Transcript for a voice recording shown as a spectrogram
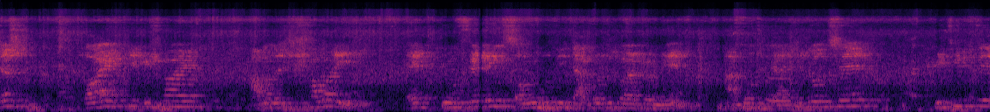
জাস্ট কয়েকটি বিষয় আমাদের সবারই একটু ফিলিংস অনুভূতি জাগ্রত করার জন্যে আমি বলতে চাই। সেটা হচ্ছে, পৃথিবীতে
